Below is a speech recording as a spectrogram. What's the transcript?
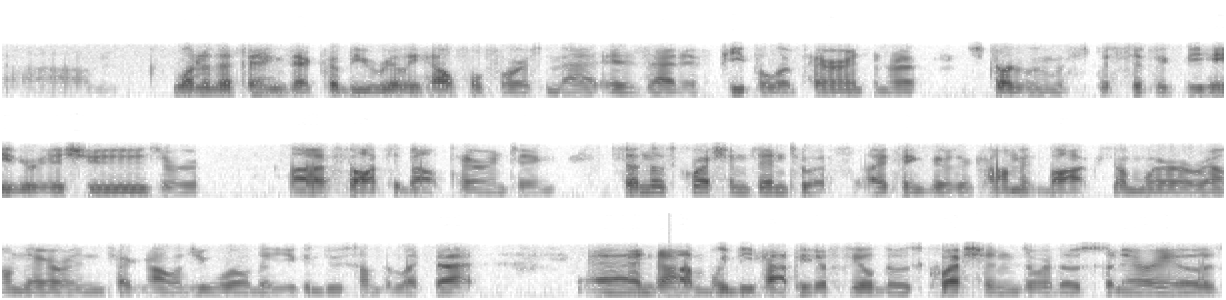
Um, one of the things that could be really helpful for us, Matt, is that if people are parents and are struggling with specific behavior issues or uh, thoughts about parenting, send those questions in to us. I think there's a comment box somewhere around there in technology world that you can do something like that. And um, we'd be happy to field those questions or those scenarios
